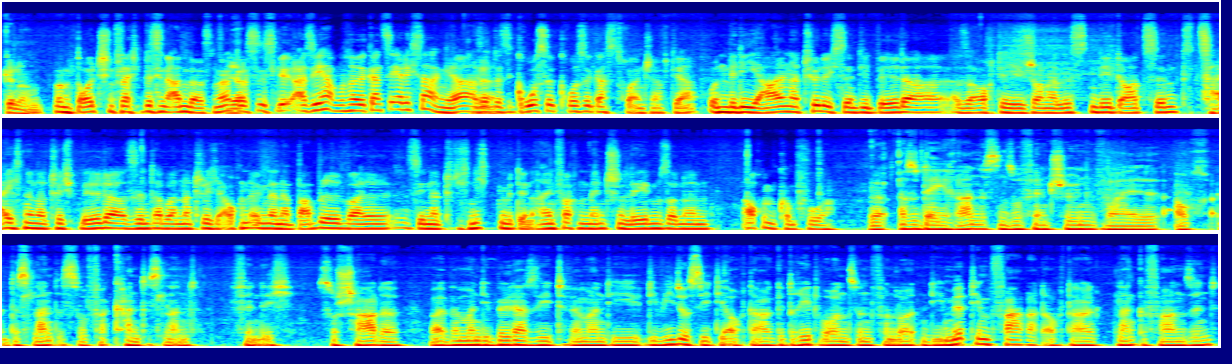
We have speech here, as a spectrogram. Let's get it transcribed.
Genau. Beim Deutschen vielleicht ein bisschen anders. Ne? Ja. Das ist, also ja, muss man ganz ehrlich sagen, ja. Also Ja. das ist große, große Gastfreundschaft, ja. Und medial natürlich sind die Bilder, also auch die Journalisten, die dort sind, zeichnen natürlich Bilder, sind aber natürlich auch in irgendeiner Bubble, weil sie natürlich nicht mit den einfachen Menschen leben, sondern auch im Komfort. Also der Iran ist insofern schön, weil auch das Land ist so verkanntes Land, finde ich. So schade, weil wenn man die Bilder sieht, wenn man die, die Videos sieht, die auch da gedreht worden sind von Leuten, die mit dem Fahrrad auch da lang gefahren sind,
